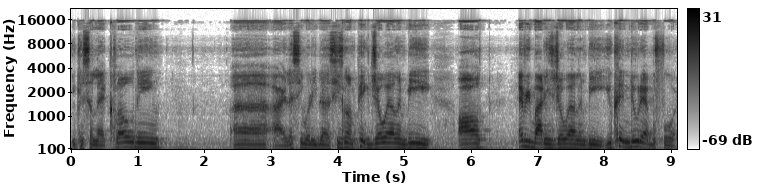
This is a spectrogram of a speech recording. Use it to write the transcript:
you can select clothing. Uh, all right, let's see what he does. He's gonna pick Joel Embiid. All everybody's Joel Embiid. You couldn't do that before.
